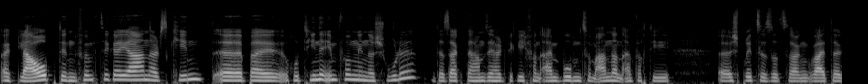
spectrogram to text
Er glaubt in den 50er Jahren als Kind äh, bei Routineimpfungen in der Schule. Und er sagt, da haben sie halt wirklich von einem Buben zum anderen einfach die äh, Spritze sozusagen weiter,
